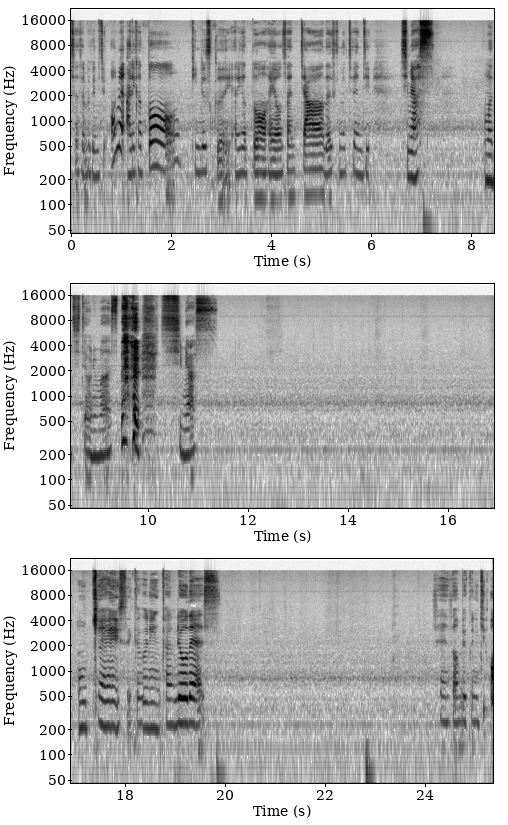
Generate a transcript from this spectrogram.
1300日。おめありがとう。キングスクイありがとう。おはようさんちゃん。大好きなチャレンジ。しみます。お待ちしております。しみます。オッケー。せっかくに完了です。1300日お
